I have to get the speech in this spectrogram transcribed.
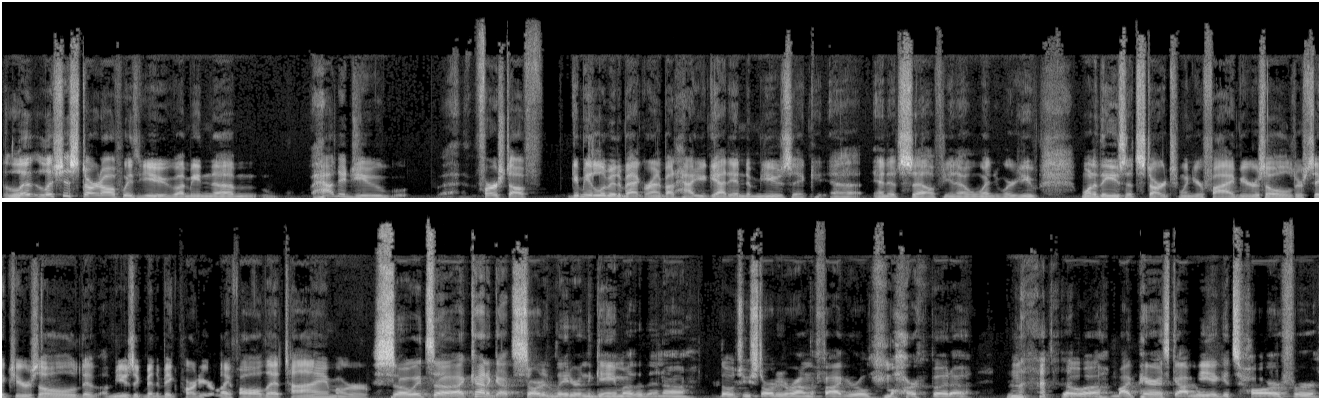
let, us just start off with you. I mean, um, how did you, first off, give me a little bit of background about how you got into music uh, in itself. You know, when were you one of these that starts when you're five years old or six years old? Have music been a big part of your life all that time, or so? It's uh, I kind of got started later in the game, other than uh, those who started around the five year old mark. But uh, so uh, my parents got me a guitar for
